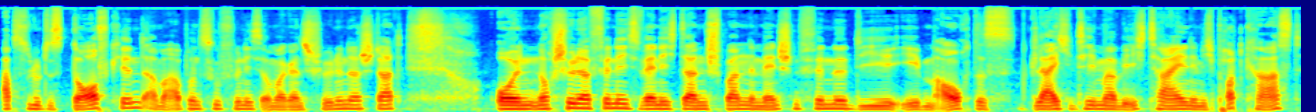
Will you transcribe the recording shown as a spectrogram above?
absolutes Dorfkind, aber ab und zu finde ich es auch mal ganz schön in der Stadt. Und noch schöner finde ich es, wenn ich dann spannende Menschen finde, die eben auch das gleiche Thema wie ich teilen, nämlich Podcast.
